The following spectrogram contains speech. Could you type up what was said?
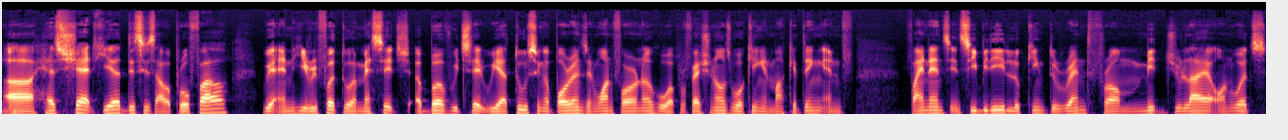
Uh, has shared here. This is our profile. We, and he referred to a message above which said, "We are two Singaporeans and one foreigner who are professionals working in marketing and f- finance in CBD, looking to rent from mid July onwards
